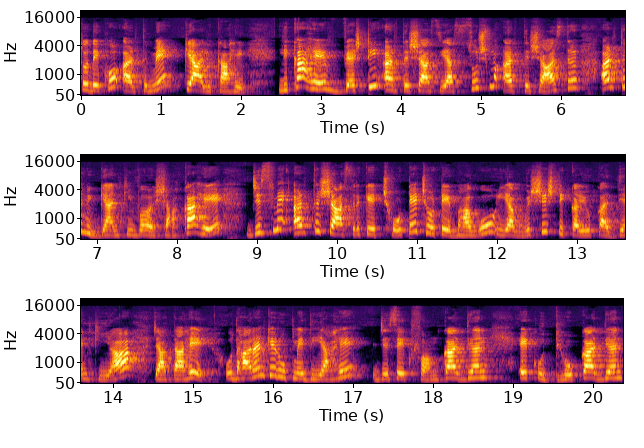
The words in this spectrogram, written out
तो देखो अर्थ में क्या लिखा है। लिखा है, व्यष्टि अर्थशास्त्र या सूक्ष्म अर्थशास्त्र अर्थ विज्ञान की वह शाखा है, जिसमें अर्थशास्त्र के छोटे छोटे भागों या विशिष्ट इकाइयों का अध्ययन किया जाता है। उदाहरण के रूप में दिया है जैसे एक फर्म का अध्ययन, एक उद्योग का अध्ययन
